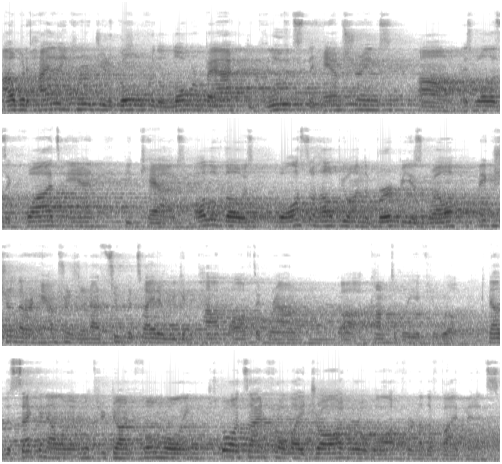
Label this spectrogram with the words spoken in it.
I would highly encourage you to go over the lower back, the glutes, the hamstrings, um, as well as the quads and the calves. All of those will also help you on the burpee as well, making sure that our hamstrings are not super tight and we can pop off the ground uh, comfortably, if you will. Now, the second element, once you're done foam rolling, just go outside for a light jog or a walk for another five minutes.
